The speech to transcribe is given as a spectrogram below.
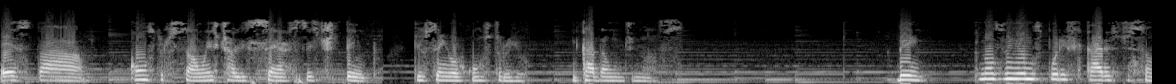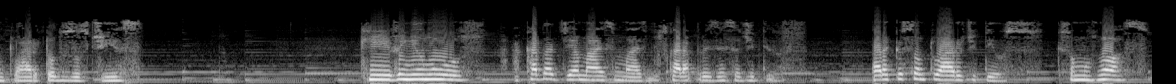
esta construção, este alicerce, este templo que o Senhor construiu em cada um de nós? Bem, que nós venhamos purificar este santuário todos os dias. Que venhamos a cada dia mais e mais buscar a presença de Deus. Para que o santuário de Deus, que somos nós,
